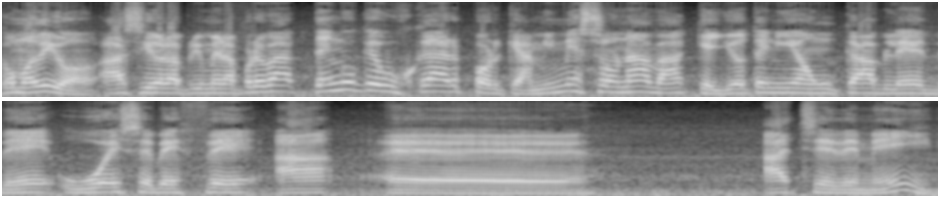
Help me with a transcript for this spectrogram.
como digo, ha sido la primera prueba. Tengo que buscar porque a mí me sonaba que yo tenía un cable de USB-C a HDMI.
